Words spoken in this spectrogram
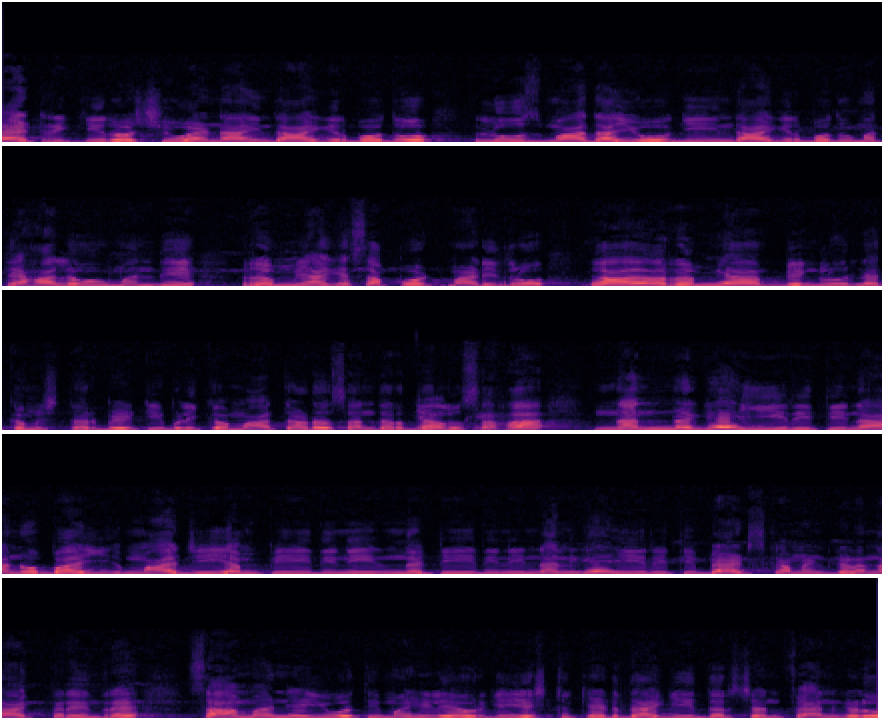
ಹ್ಯಾಟ್ರಿಕ್ ಹೀರೋ ಶಿವಣ್ಣ ಇಂದ ಆಗಿರ್ಬೋದು, ಲೂಸ್ ಮಾದ ಯೋಗಿಯಿಂದ ಆಗಿರ್ಬೋದು, ಮತ್ತೆ ಹಲವು ಮಂದಿ ರಮ್ಯಾಗೆ ಸಪೋರ್ಟ್ ಮಾಡಿದ್ರು. ರಮ್ಯಾ ಬೆಂಗಳೂರಿನ ಕಮಿಷನರ್ ಭೇಟಿ ಬಳಿಕ ಮಾತಾಡೋ ಸಂದರ್ಭದಲ್ಲೂ ಸಹ ನನಗೆ ಈ ರೀತಿ ನಾನೊಬ್ಬ ಮಾಜಿ ಎಂ ಪಿ ಇದ್ದೀನಿ ನಟಿ ಇದ್ದೀನಿ ನನಗೆ ಈ ರೀತಿ ಬ್ಯಾಡ್ಸ್ ಕಮೆಂಟ್ಗಳನ್ನು ಹಾಕ್ತಾರೆ ಅಂದರೆ ಸಾಮಾನ್ಯ ಯುವತಿ ಮಹಿಳೆಯವರಿಗೆ ಎಷ್ಟು ಕೆಟ್ಟದಾಗಿ ದರ್ಶನ್ ಫ್ಯಾನ್ಗಳು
